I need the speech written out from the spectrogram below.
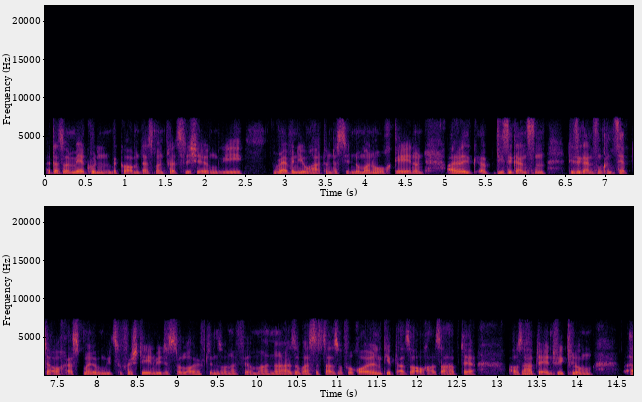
dass man mehr Kunden bekommt, dass man plötzlich irgendwie Revenue hat und dass die Nummern hochgehen und also diese ganzen, diese ganzen Konzepte auch erstmal irgendwie zu verstehen, wie das so läuft in so einer Firma. Ne? Also was es da so für Rollen gibt, also auch außerhalb der, außerhalb der Entwicklung, äh,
